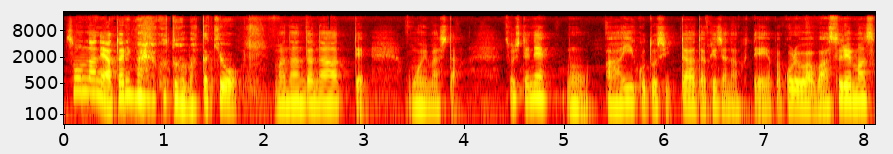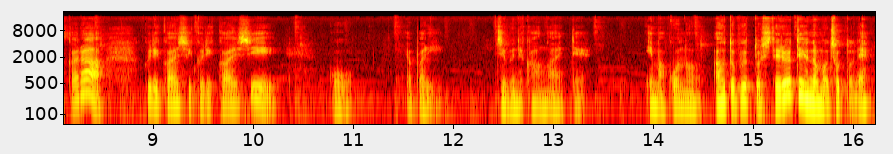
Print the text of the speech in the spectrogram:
そんなね当たり前のことをまた今日学んだなって思いました。そしてねもうああいいこと知っただけじゃなくてやっぱこれは忘れますから繰り返し繰り返しこうやっぱり自分で考えて今このアウトプットしてるっていうのもちょっとね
